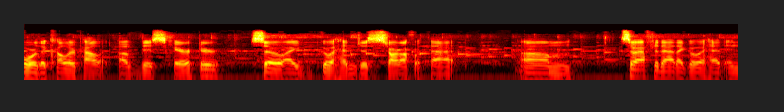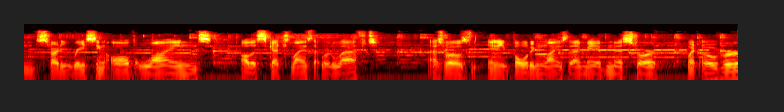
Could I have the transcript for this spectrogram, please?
for the color palette of this character. So I go ahead and just start off with that. Um, so after that, I go ahead and start erasing all the lines, all the sketch lines that were left, as well as any bolding lines that I may have missed or went over.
